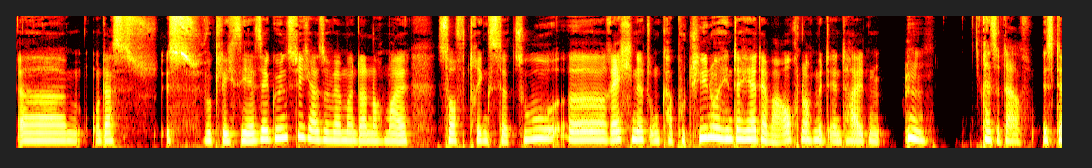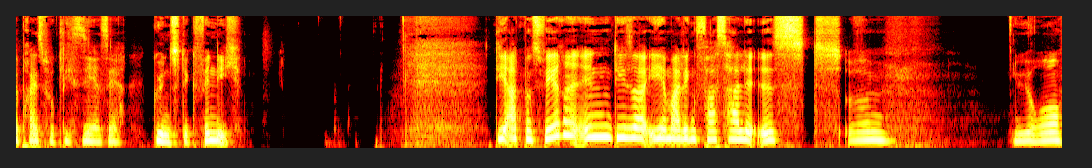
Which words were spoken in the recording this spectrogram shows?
Ähm, und das ist wirklich sehr, sehr günstig. Also wenn man dann nochmal Softdrinks dazu äh, rechnet und Cappuccino hinterher, der war auch noch mit enthalten. Also da ist der Preis wirklich sehr, sehr günstig, finde ich. Die Atmosphäre in dieser ehemaligen Fasshalle ist, ähm, ja,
